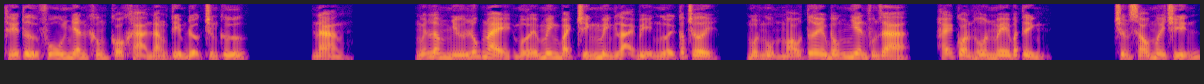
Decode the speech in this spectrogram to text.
thế tử phu nhân không có khả năng tìm được chứng cứ. Nàng! Nguyễn Lâm Như lúc này mới minh bạch chính mình lại bị người cấp chơi, một ngụm máu tươi bỗng nhiên phun ra, hãy còn hôn mê bất tỉnh. Chương 69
